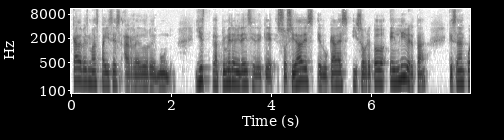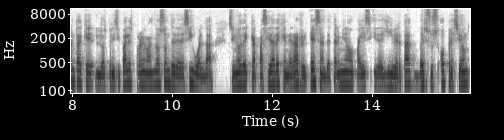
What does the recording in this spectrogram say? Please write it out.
cada vez más países alrededor del mundo. Y es la primera evidencia de que sociedades educadas y sobre todo en libertad, que se dan cuenta de que los principales problemas no son de desigualdad, sino de capacidad de generar riqueza en determinado país y de libertad versus opresión,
